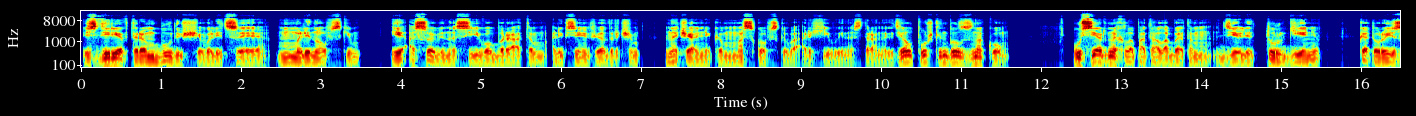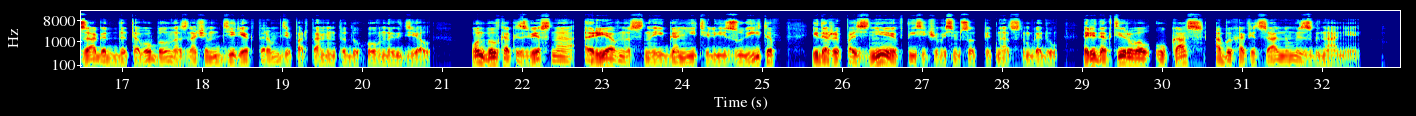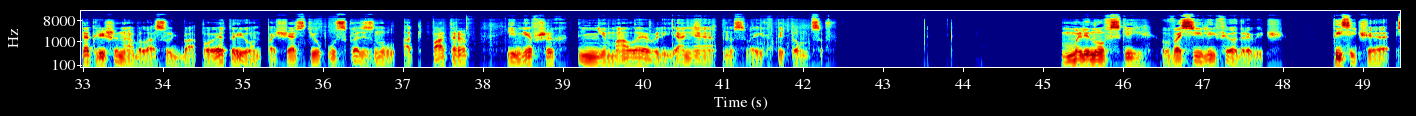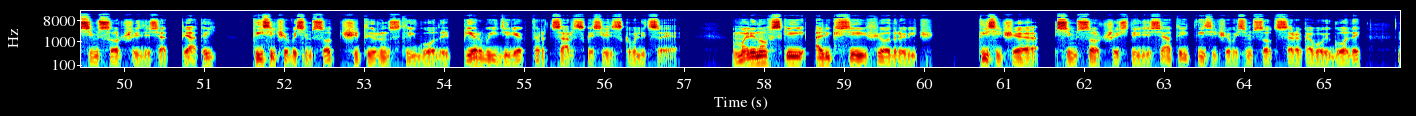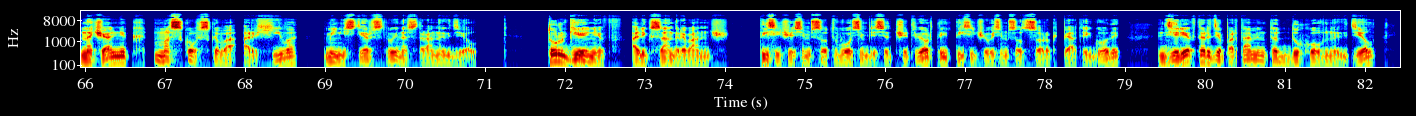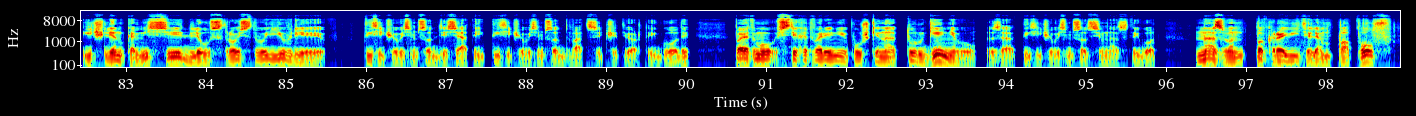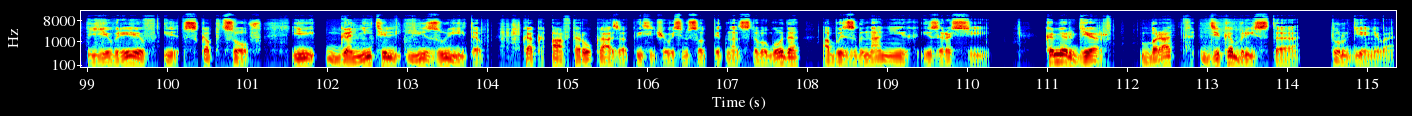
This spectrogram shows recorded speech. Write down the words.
С директором будущего лицея, Малиновским, и особенно с его братом Алексеем Федоровичем, начальником Московского архива иностранных дел, Пушкин был знаком. Усердно хлопотал об этом деле Тургенев, который за год до того был назначен директором Департамента духовных дел. Он был, как известно, ревностный гонитель иезуитов и даже позднее, в 1815 году, редактировал указ об их официальном изгнании. Так решена была судьба поэта, и он, по счастью, ускользнул от патеров, имевших немалое влияние на своих питомцев. Малиновский Василий Федорович, 1765-1814 годы, первый директор Царско-сельского лицея. Малиновский Алексей Федорович, 1760-1840 годы, начальник Московского архива Министерства иностранных дел. Тургенев Александр Иванович, 1784-1845 годы, директор Департамента духовных дел и член комиссии для устройства евреев 1810-1824 годы, поэтому в стихотворении Пушкина Тургеневу за 1817 год назван покровителем попов, евреев и скопцов и гонитель иезуитов, как автор указа 1815 года об изгнании их из России. Камергер, брат декабриста Тургенева.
